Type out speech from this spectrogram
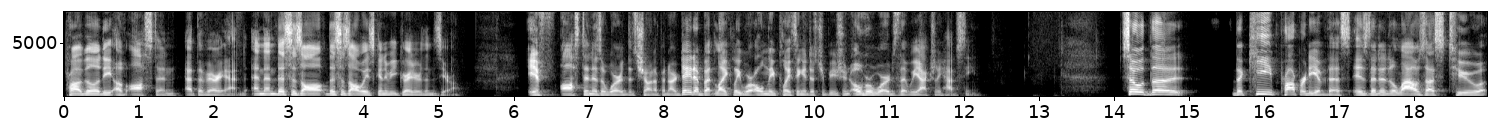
probability of Austin at the very end. And then this is all, this is always going to be greater than zero if Austin is a word that's shown up in our data, but likely we're only placing a distribution over words that we actually have seen. So the, the key property of this is that it allows us to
